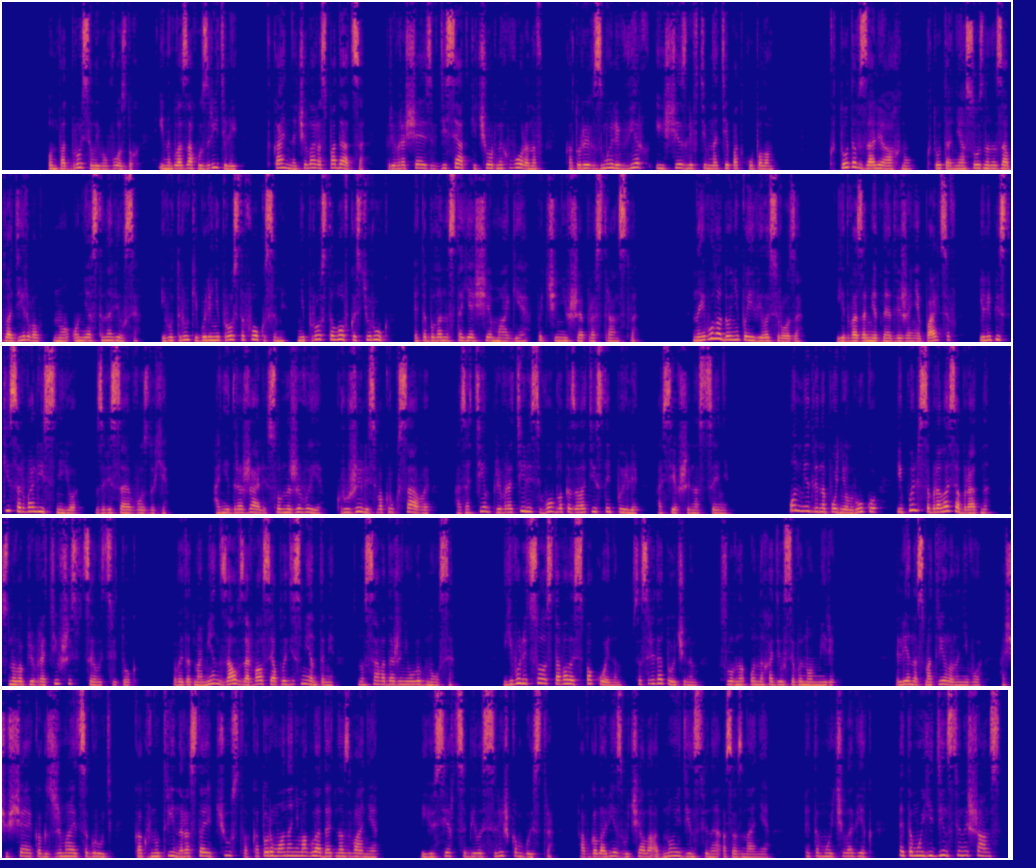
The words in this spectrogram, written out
Он подбросил его в воздух, и на глазах у зрителей ткань начала распадаться, превращаясь в десятки черных воронов, которые взмыли вверх и исчезли в темноте под куполом. Кто-то в зале ахнул, кто-то неосознанно зааплодировал, но он не остановился. Его трюки были не просто фокусами, не просто ловкостью рук. Это была настоящая магия, подчинившая пространство. На его ладони появилась роза. Едва заметное движение пальцев, и лепестки сорвались с нее, зависая в воздухе. Они дрожали, словно живые, кружились вокруг Савы, а затем превратились в облако золотистой пыли, осевшей на сцене. Он медленно поднял руку, и пыль собралась обратно, снова превратившись в целый цветок. В этот момент зал взорвался аплодисментами, но Сава даже не улыбнулся. Его лицо оставалось спокойным, сосредоточенным, словно он находился в ином мире. Лена смотрела на него, ощущая, как сжимается грудь, как внутри нарастает чувство, которому она не могла дать название. Ее сердце билось слишком быстро, а в голове звучало одно единственное осознание. «Это мой человек, это мой единственный шанс!»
